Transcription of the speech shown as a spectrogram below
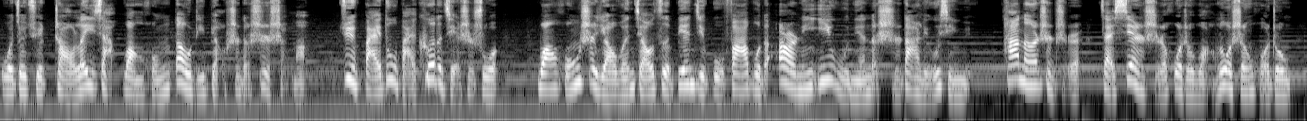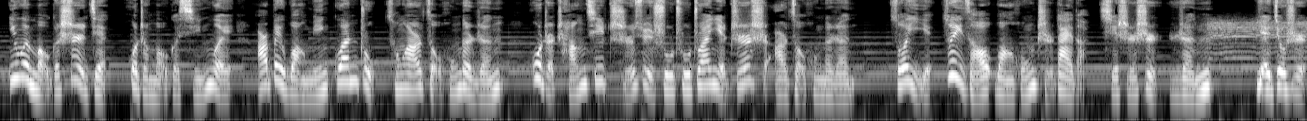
我就去找了一下网红到底表示的是什么。据百度百科的解释说，网红是咬文嚼字编辑部发布的二零一五年的十大流行语。它呢是指在现实或者网络生活中，因为某个事件或者某个行为而被网民关注，从而走红的人，或者长期持续输出专业知识而走红的人。所以最早网红指代的其实是人，也就是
